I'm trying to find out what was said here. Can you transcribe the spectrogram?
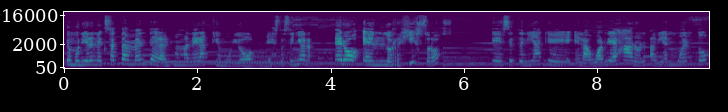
que murieron exactamente de la misma manera que murió esta señora. Pero en los registros se tenía que en la guardia de Harold habían muerto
